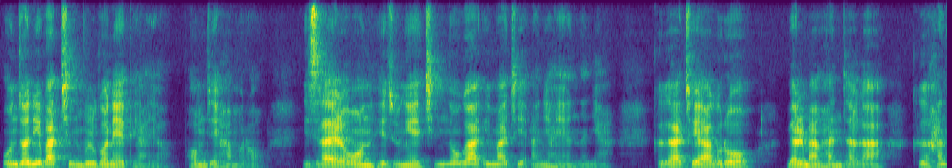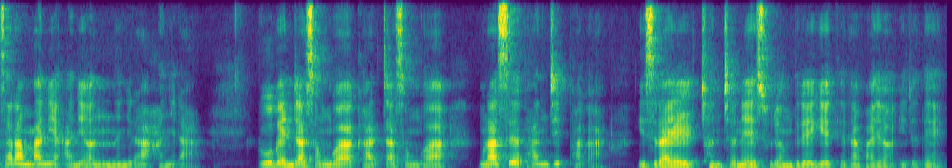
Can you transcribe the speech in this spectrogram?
온전히 바친 물건에 대하여 범죄함으로 이스라엘 온 회중의 진노가 임하지 아니하였느냐. 그가 죄악으로 멸망한 자가 그 한 사람만이 아니었느니라 하니라. 루벤 자손과 갓 자손과 문하세 반지파가 이스라엘 천천의 수령들에게 대답하여 이르되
